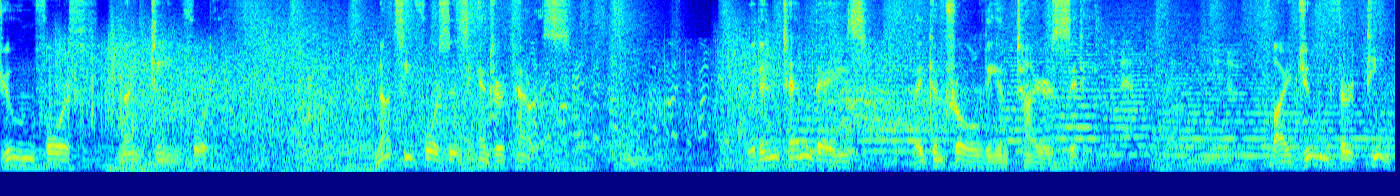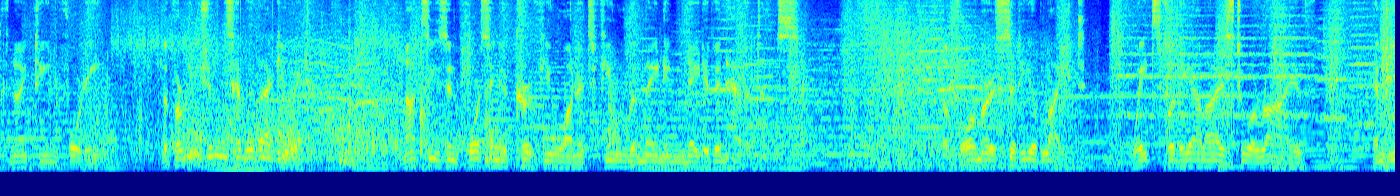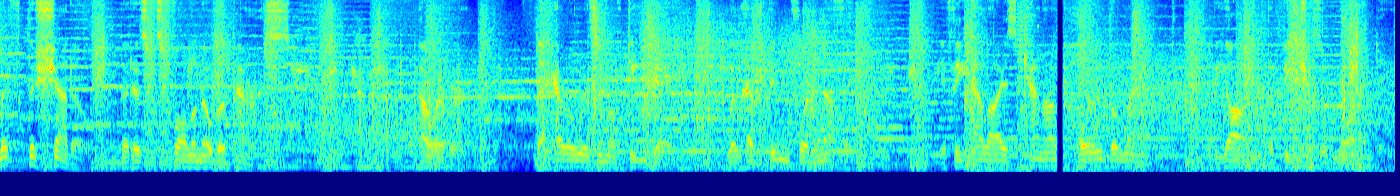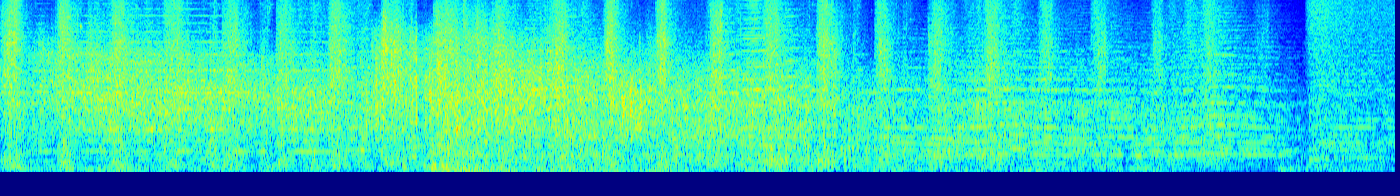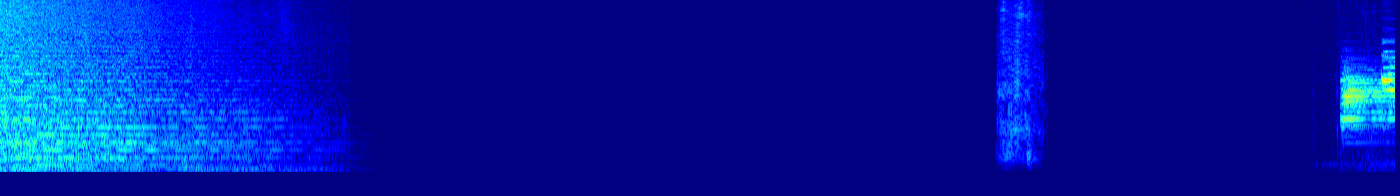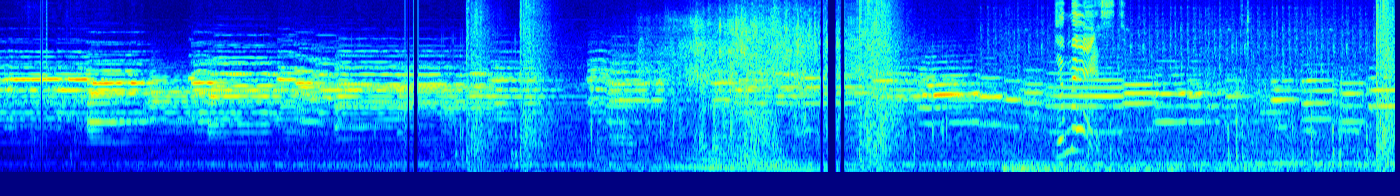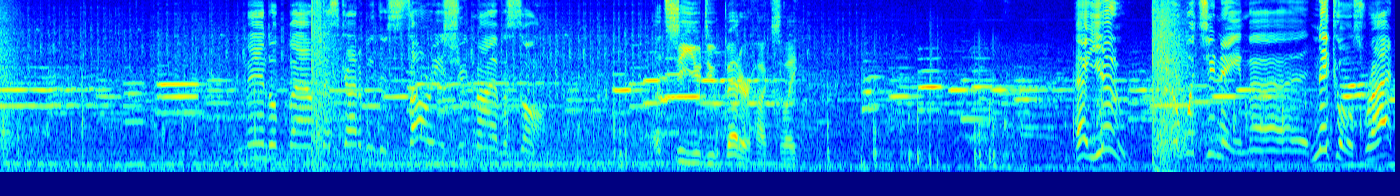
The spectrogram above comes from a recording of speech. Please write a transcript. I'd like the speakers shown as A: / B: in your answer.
A: June 4th, 1940. Nazi forces enter Paris. Within 10 days, they control the entire city. By June 13th, 1940, the Parisians have evacuated, with the Nazis enforcing a curfew on its few remaining native inhabitants. The former City of Light waits for the Allies to arrive and lift the shadow that has fallen over Paris. However, the heroism of D-Day will have been for nothing if the Allies cannot hold the land beyond the beaches of Normandy.
B: You missed! Mandelbaum, that's gotta be the sorriest shooting I ever saw.
C: Let's see you do better, Huxley.
B: Hey, you! Uh, what's your name? Uh, Nichols, right?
